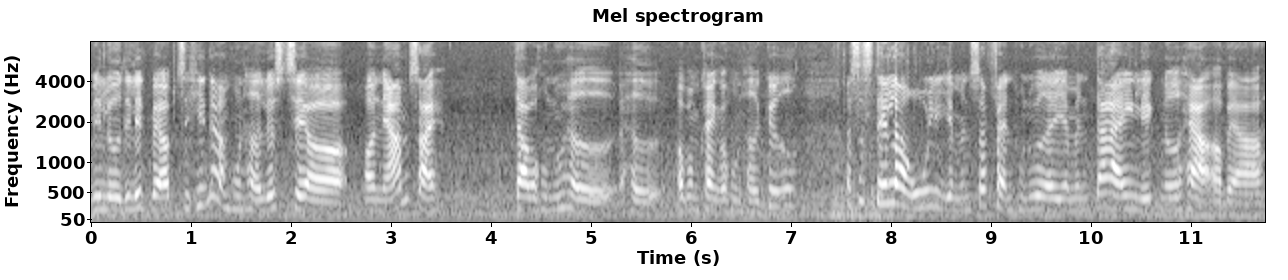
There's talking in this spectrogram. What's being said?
vi lod det lidt være op til hende, om hun havde lyst til at, at nærme sig, der hvor hun nu havde, havde op omkring, hvor hun havde gødet. Og så stille og roligt, jamen, så fandt hun ud af, jamen der er egentlig ikke noget her at være,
